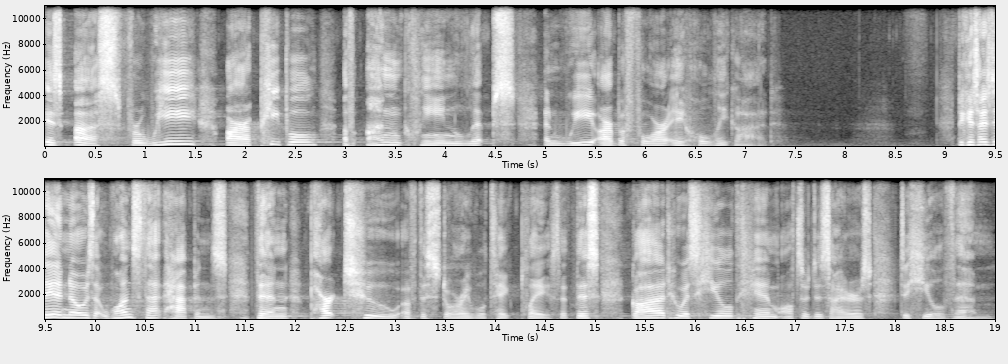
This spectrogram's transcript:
is us, for we are a people of unclean lips, and we are before a holy God. Because Isaiah knows that once that happens, then part two of the story will take place. That this God who has healed him also desires to heal them.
